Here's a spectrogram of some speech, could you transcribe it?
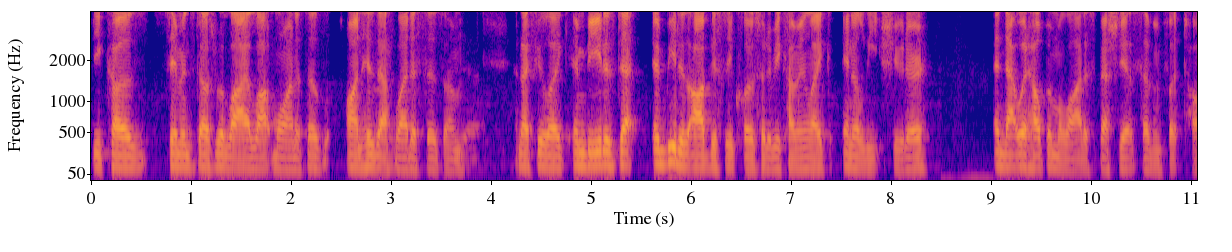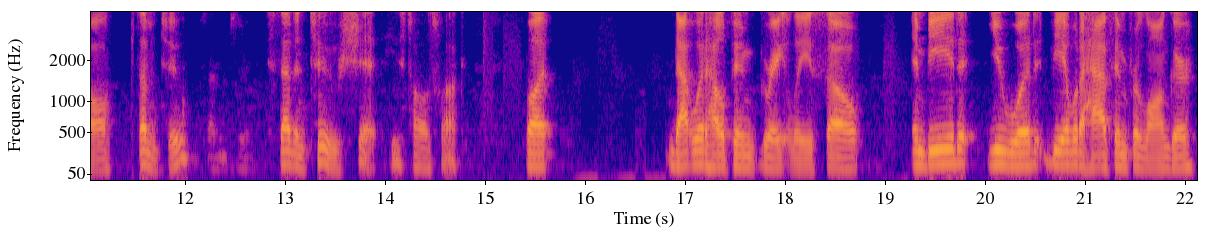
because Simmons does rely a lot more on his on his athleticism. Yeah and I feel like Embiid is de- Embiid is obviously closer to becoming like an elite shooter, and that would help him a lot, especially at seven foot tall, seven two, seven two, seven two. Shit, he's tall as fuck, but that would help him greatly. So Embiid, you would be able to have him for longer,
